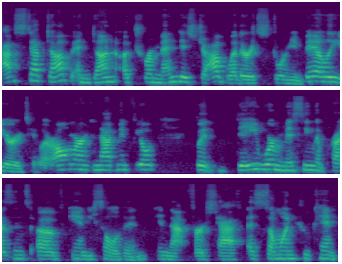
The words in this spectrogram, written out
have stepped up and done a tremendous job, whether it's Dorian Bailey or Taylor Aylmer in that midfield. But they were missing the presence of Andi Sullivan in that first half as someone who can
